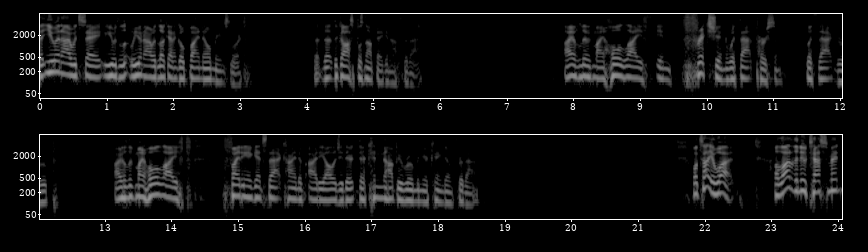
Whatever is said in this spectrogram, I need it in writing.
That you and I would say, you, would, you and I would look at and go, by no means, Lord. The, the, the gospel's not big enough for that. I have lived my whole life in friction with that person, with that group. I've lived my whole life fighting against that kind of ideology. There, there cannot be room in your kingdom for that. Well, I'll tell you what, a lot of the New Testament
